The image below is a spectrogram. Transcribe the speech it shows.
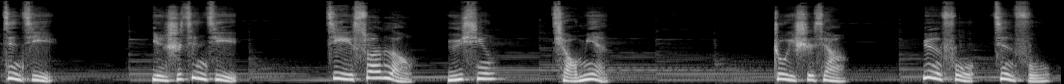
禁忌：饮食禁忌，忌酸冷。鱼腥、荞面。注意事项：孕妇禁服。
